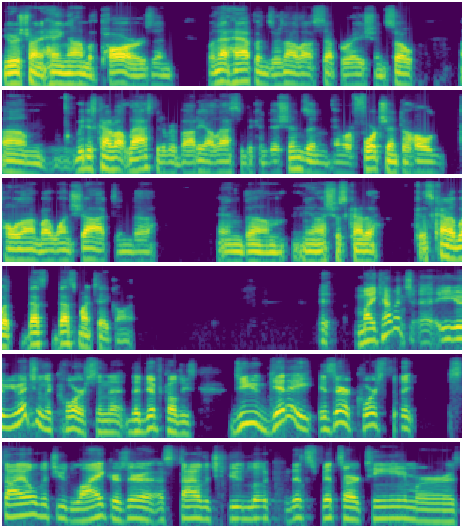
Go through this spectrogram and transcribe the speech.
you're just trying to hang on with pars. And when that happens, there's not a lot of separation. So um, we just kind of outlasted everybody, outlasted the conditions, and, and we're fortunate to hold hold on by one shot. And uh, and um, you know, it's just kind of it's kind of what that's that's my take on it. Uh, Mike, how much uh, you, you mentioned the course and the, the difficulties. Do you get a is there a course that style that you like, or is there a, style that you look this fits our team, or is,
